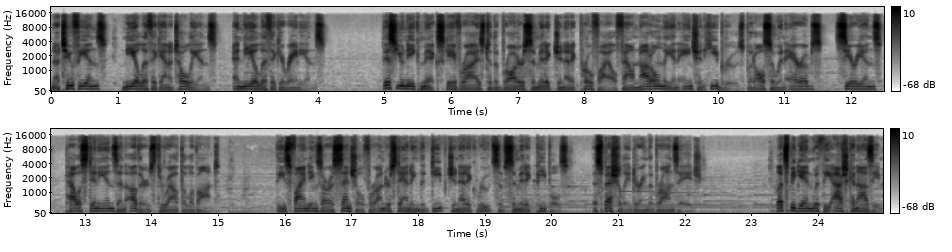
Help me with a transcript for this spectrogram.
Natufians, Neolithic Anatolians, and Neolithic Iranians. This unique mix gave rise to the broader Semitic genetic profile found not only in ancient Hebrews but also in Arabs, Syrians, Palestinians, and others throughout the Levant. These findings are essential for understanding the deep genetic roots of Semitic peoples, especially during the Bronze Age. Let's begin with the Ashkenazim,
